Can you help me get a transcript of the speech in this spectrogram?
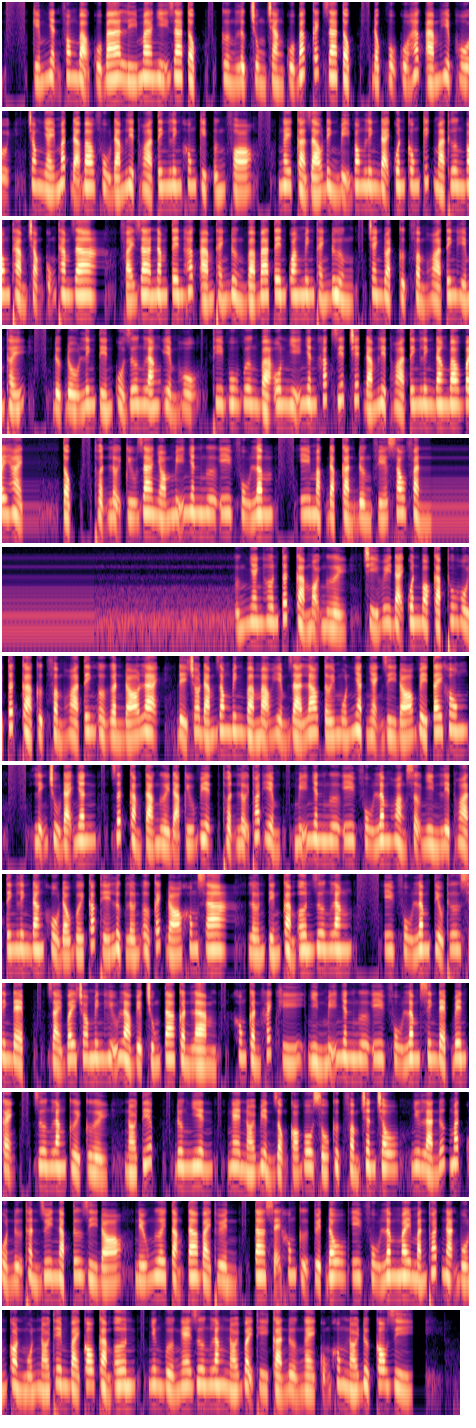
Kiếm nhận phong bảo của ba Lý Ma Nhĩ gia tộc, cường lực trùng tràng của Bắc Cách gia tộc, độc vụ của Hắc Ám Hiệp hội, trong nháy mắt đã bao phủ đám liệt hỏa tinh linh không kịp ứng phó. Ngay cả giáo đình bị vong linh đại quân công kích mà thương vong thảm trọng cũng tham gia. Phái ra 5 tên hắc ám thánh đường và 3 tên quang minh thánh đường, tranh đoạt cực phẩm hỏa tinh hiếm thấy. Được đồ linh tiến của Dương Lăng yểm hộ, Thi Vu Vương và ôn nhĩ nhân khắc giết chết đám liệt hỏa tinh linh đang bao vây hải tộc, thuận lợi cứu ra nhóm mỹ nhân ngư y phù lâm, y mặc đặc cản đường phía sau phản. Ứng nhanh hơn tất cả mọi người, chỉ huy đại quân bò cạp thu hồi tất cả cực phẩm hỏa tinh ở gần đó lại, để cho đám rong binh và mạo hiểm giả lao tới muốn nhặt nhạnh gì đó về tay không. Lĩnh chủ đại nhân, rất cảm tạ người đã cứu viện, thuận lợi thoát hiểm. Mỹ nhân ngư y phù lâm hoảng sợ nhìn liệt hỏa tinh linh đang khổ đấu với các thế lực lớn ở cách đó không xa. Lớn tiếng cảm ơn Dương Lăng. Y phù lâm tiểu thư xinh đẹp, giải vây cho Minh Hữu là việc chúng ta cần làm, không cần khách khí. Nhìn Mỹ nhân ngư y phù lâm xinh đẹp bên cạnh, Dương Lăng cười cười, nói tiếp, đương nhiên, nghe nói biển rộng có vô số cực phẩm chân châu, như là nước mắt của nữ thần Duy Nạp Tư gì đó, Nếu ngươi tặng ta vài thuyền, ta sẽ không cử tuyệt đâu. Y Phủ Lâm may mắn thoát nạn vốn còn muốn nói thêm vài câu cảm ơn, nhưng vừa nghe Dương Lăng nói vậy thì cả nửa ngày cũng không nói được câu gì.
